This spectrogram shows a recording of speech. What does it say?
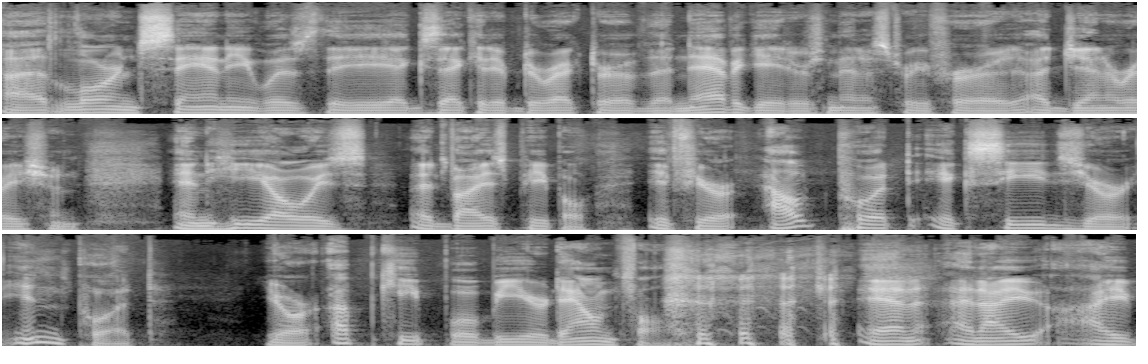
Uh, Lorne Sanney was the executive director of the Navigators Ministry for a, a generation. And he always advised people if your output exceeds your input, your upkeep will be your downfall. and and I I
